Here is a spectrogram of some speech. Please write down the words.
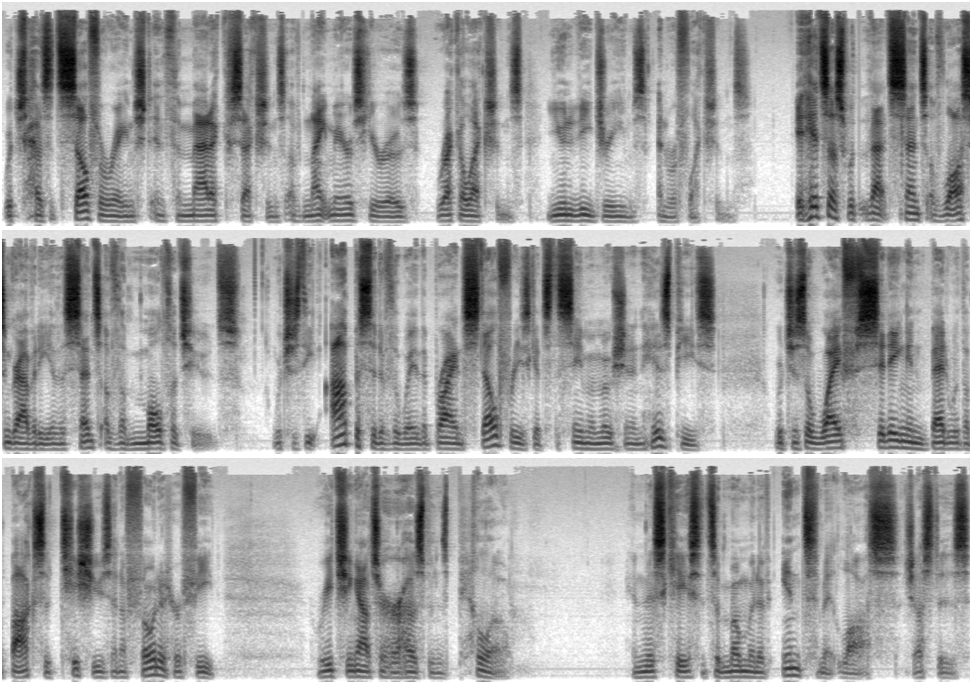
which has itself arranged in thematic sections of nightmares, heroes, recollections, unity, dreams, and reflections. It hits us with that sense of loss and gravity and the sense of the multitudes, which is the opposite of the way that Brian Stelfreeze gets the same emotion in his piece which is a wife sitting in bed with a box of tissues and a phone at her feet, reaching out to her husband's pillow. In this case, it's a moment of intimate loss, just as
